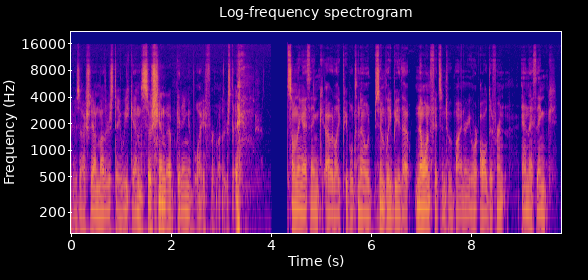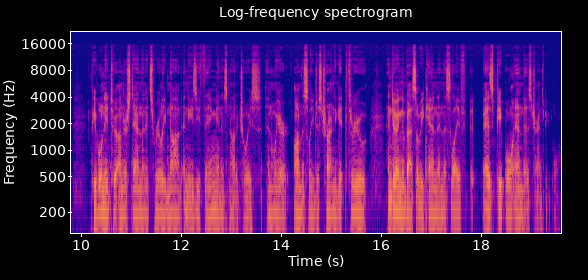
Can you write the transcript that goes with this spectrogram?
it was actually on Mother's Day weekend, so she ended up getting a boy for Mother's Day. Something I think I would like people to know would simply be that no one fits into a binary. We're all different, and I think people need to understand that it's really not an easy thing and it's not a choice. And we are honestly just trying to get through and doing the best that we can in this life as people and as trans people.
